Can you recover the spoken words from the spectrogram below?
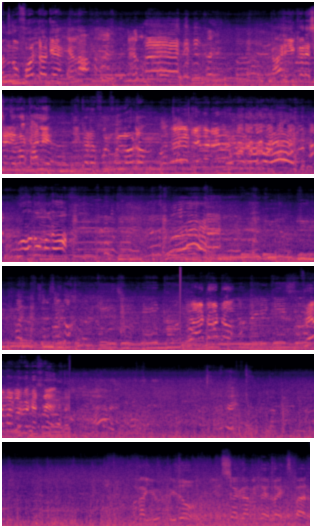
ಒಂದು ಫೋಟೋಗೆ ಎಲ್ಲ ಗಾಡಿ ಈ ಕಡೆ ಸೈಡ್ ಎಲ್ಲ ಖಾಲಿ ಈ ಕಡೆ ಫುಲ್ ಫುಲ್ ನೋಡು ಹೋಗು, ಮಗ! ಆಟೋ ಆಟೋ ಫ್ರೇಮಲ್ಲಿ ಬರ್ಬೇಕಷ್ಟೇ ಮಗ ಯೂ ಇದು ಇನ್ಸ್ಟಾಗ್ರಾಮಿಂದ ಎಲ್ಲ ಇನ್ಸ್ಪೈರ್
